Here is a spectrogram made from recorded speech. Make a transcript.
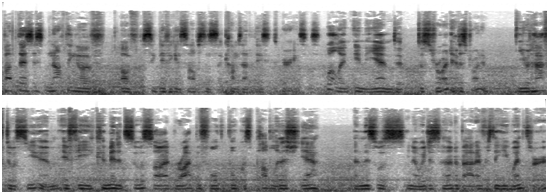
but there's just nothing of, of significant substance that comes out of these experiences. Well, in, in the end, it destroyed him. It destroyed him. you would have to assume if he committed suicide right before the book was published, Yeah. and this was, you know, we just heard about everything he went through,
